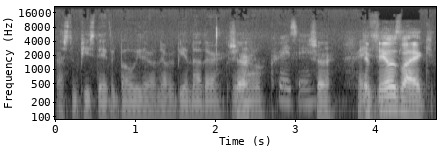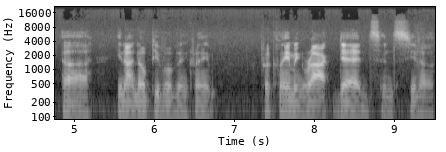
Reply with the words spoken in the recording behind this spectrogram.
rest in peace, David Bowie. There'll never be another. Sure. You know? Crazy. Sure. It feels like, uh, you know, I know people have been claim, proclaiming rock dead since, you know,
